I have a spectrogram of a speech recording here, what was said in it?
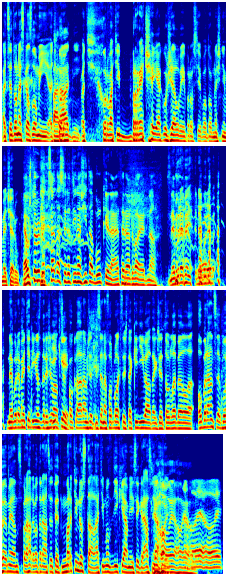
Ať se to dneska zlomí. Ať, Parádní. Chor, ať Chorvati brečej jako želvy prostě po tom dnešním večeru. Já už to jdu dopsat asi do té naší tabulky, ne? Teda 2-1. Nebudeme, nebudeme, nebudeme tě díl zdržovat, předpokládám, že ty se na fotbal chceš taky dívat, takže tohle byl obránce Bohemian z Praha 1905 Martin Dostal. Já ti moc díky a měj se krásně. Ahoj, ahoj, ahoj. ahoj, ahoj.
